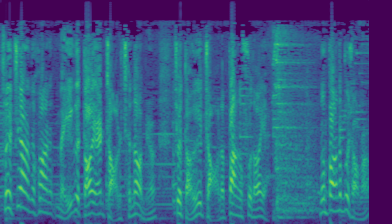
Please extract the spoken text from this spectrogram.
所以这样的话呢，每一个导演找了陈道明，就等于找了半个副导演，能帮他不少忙。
